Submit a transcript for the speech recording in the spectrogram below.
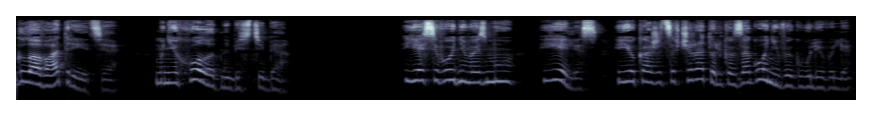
Глава третья. Мне холодно без тебя. Я сегодня возьму Елис. Ее, кажется, вчера только в загоне выгуливали.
